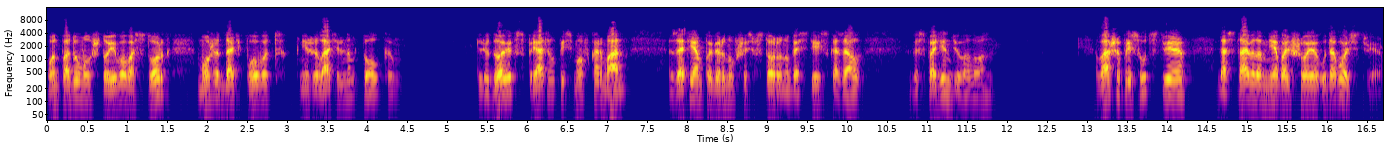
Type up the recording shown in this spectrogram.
Он подумал, что его восторг может дать повод к нежелательным толкам. Людовик спрятал письмо в карман, затем, повернувшись в сторону гостей, сказал, «Господин Дювалон, ваше присутствие доставило мне большое удовольствие,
